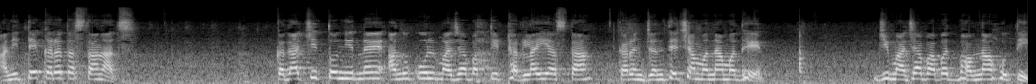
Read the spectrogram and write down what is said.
आणि ते करत असतानाच कदाचित तो निर्णय अनुकूल माझ्या बाबतीत ठरलाही असता कारण जनतेच्या मनामध्ये जी माझ्याबाबत भावना होती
